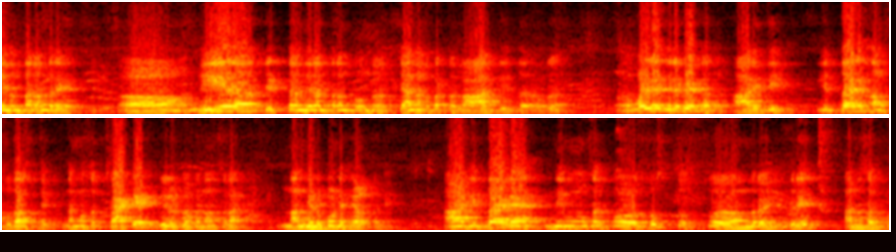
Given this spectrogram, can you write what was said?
ಏನಂತಾರಂದ್ರೆ ನೇರ ದಿಟ್ಟ ನಿರಂತರ ಅಂತ ಒಂದು ಚಾನಲ್ ಬರ್ತಲ್ಲ ಆರ್ತಿ ಇದ್ದಾರೆ ಅವರು ಒಳ್ಳೇದು ಇರಬೇಕದು ಆ ರೀತಿ ಇದ್ದಾಗ ನಾವು ಸುಧಾರಿಸ್ತೇವೆ. ನಮ್ಗೆ ಸ್ವಲ್ಪ ಚಾಕೆಟ್ ಬೀಳ್ಬೇಕು ಸಲ ನಾನು ಹಿಡ್ಕೊಂಡು ಹೇಳ್ತೇನೆ. ಆಗಿದ್ದಾಗ ನೀವು ಸ್ವಲ್ಪ ಸುಸ್ತು ಅಂದ್ರೆ ಇದ್ರಿ, ಅದನ್ನ ಸ್ವಲ್ಪ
